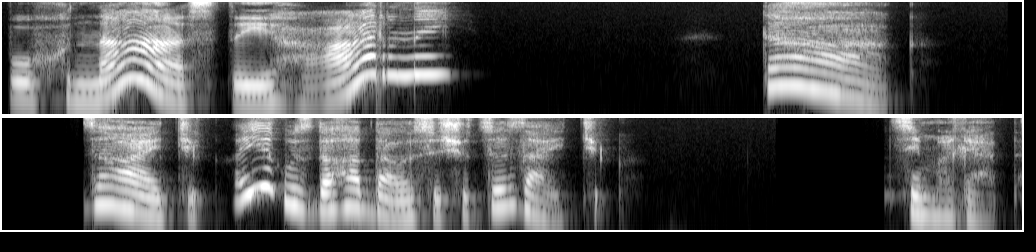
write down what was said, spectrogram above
пухнастий, гарний. Так, зайчик. А як ви здогадалися, що це зайчик? Ці малята.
